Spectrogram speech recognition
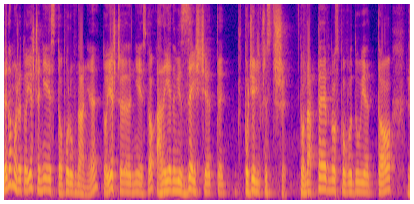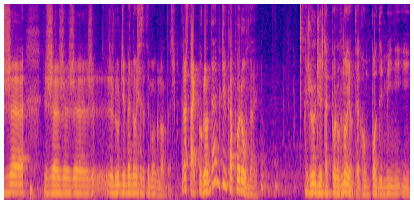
wiadomo, że to jeszcze nie jest to porównanie, to jeszcze nie jest to, ale jedno jest zejście, te, podzielić przez trzy. To na pewno spowoduje to, że, że, że, że, że, że ludzie będą się za tym oglądać. Teraz tak, oglądałem kilka porównań, że ludzie już tak porównują te HomePody mini i,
